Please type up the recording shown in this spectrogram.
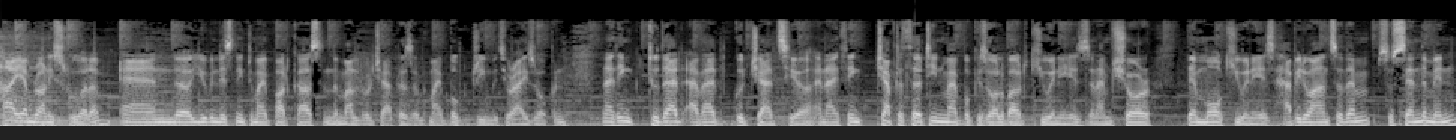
Hi, I'm Ronnie Screwvala, and uh, you've been listening to my podcast and the multiple chapters of my book, Dream with Your Eyes Open. And I think to that, I've had good chats here. And I think chapter 13, my book is all about Q&As, and I'm sure there are more Q&As. Happy to answer them, so send them in,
